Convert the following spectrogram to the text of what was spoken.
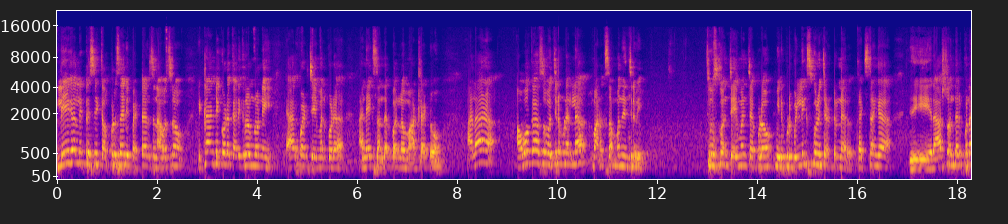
లీగల్ లిటరసీ కంపల్సరీ పెట్టాల్సిన అవసరం ఇట్లాంటివి కూడా కరికులంలోని ఏర్పాటు చేయమని కూడా అనేక సందర్భాల్లో మాట్లాడటం. అలా అవకాశం వచ్చినప్పుడల్లా మనకు సంబంధించినవి చూసుకొని చేయమని చెప్పడం. మీరు ఇప్పుడు బిల్డింగ్స్ గురించి అంటున్నారు. ఖచ్చితంగా ఇది రాష్ట్రం తరపున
